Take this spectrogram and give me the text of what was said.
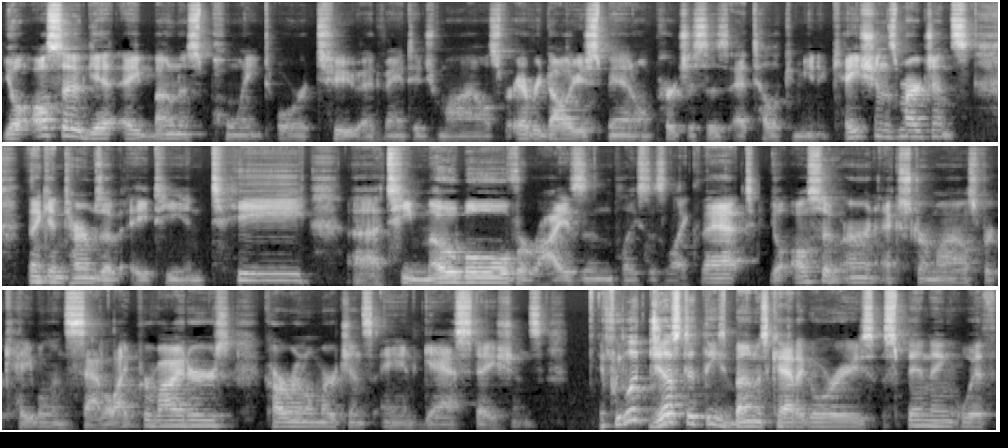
You'll also get a bonus point or two AAdvantage miles for every dollar you spend on purchases at telecommunications merchants. Think in terms of AT&T, uh, T-Mobile, Verizon, places like that. You'll also earn extra miles for cable and satellite providers, car rental merchants, and gas stations. If we look just at these bonus categories, spending with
